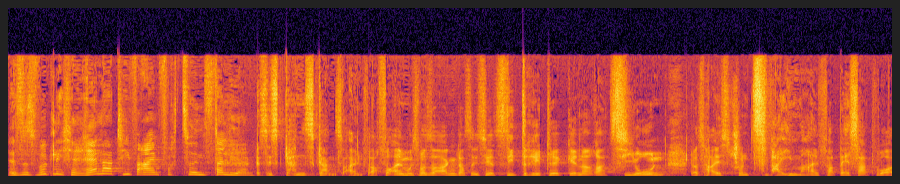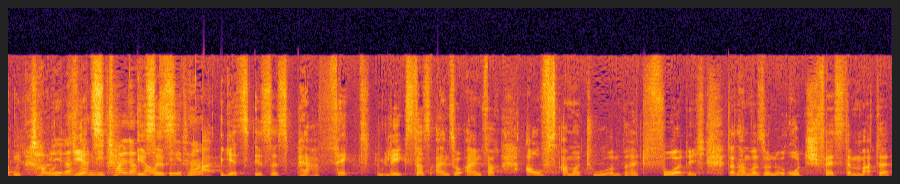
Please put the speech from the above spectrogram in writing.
Es ist wirklich relativ einfach zu installieren. Es ist ganz, ganz einfach. Vor allem muss man sagen, das ist jetzt die dritte Generation. Das heißt, schon zweimal verbessert worden. Schau dir das an, wie toll das aussieht. Es, ah, jetzt ist es perfekt. Du legst das also einfach aufs Armaturenbrett vor dich. Dann haben wir so eine rutschfeste Matte,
